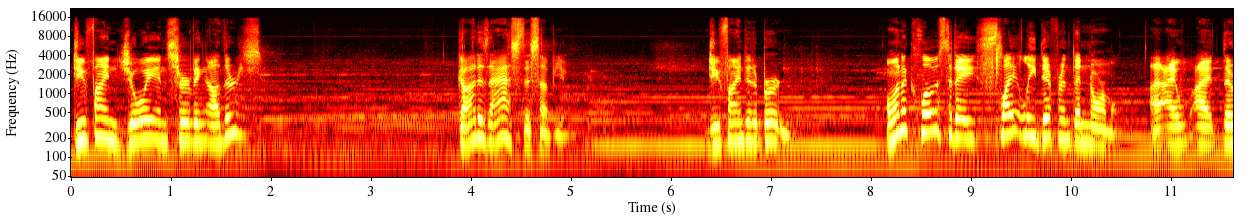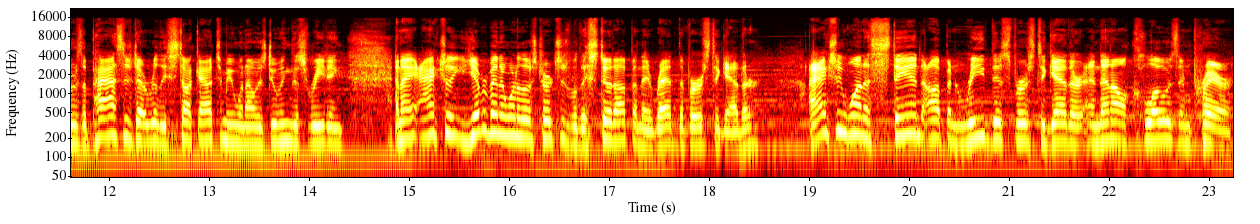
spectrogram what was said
Do you find joy in serving others? God has asked this of you. Do you find it a burden? I want to close today slightly different than normal. I, I, there was a passage that really stuck out to me when I was doing this reading. And I actually, you ever been in one of those churches where they stood up and they read the verse together? I actually want to stand up and read this verse together, and then I'll close in prayer.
